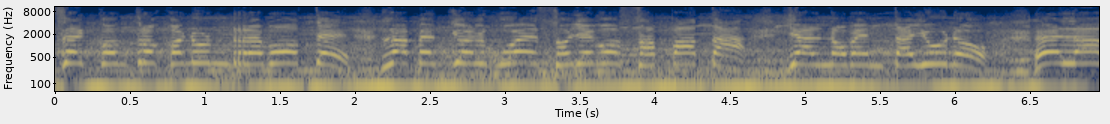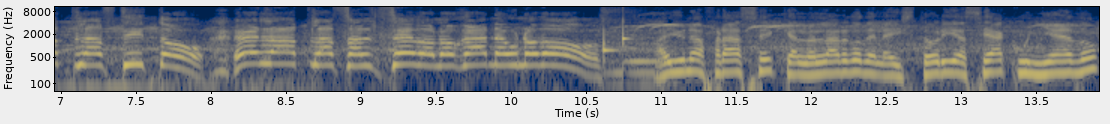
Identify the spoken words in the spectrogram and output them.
se encontró con un rebote. La metió el hueso, llegó Zapata. Y al 91, el Atlas Tito, el Atlas Salcedo lo gana 1-2. Hay una frase que a lo largo de la historia se ha acuñado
